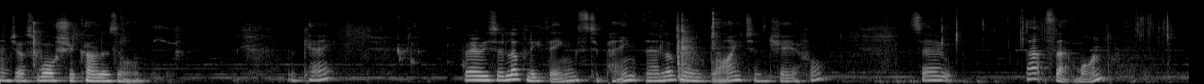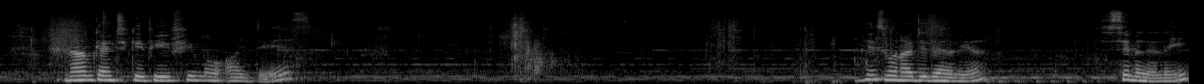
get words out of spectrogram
And just wash your colours on. Okay. Berries are lovely things to paint. They're lovely and bright and cheerful. So that's that one. Now I'm going to give you a few more ideas. Here's one I did earlier. Similarly,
